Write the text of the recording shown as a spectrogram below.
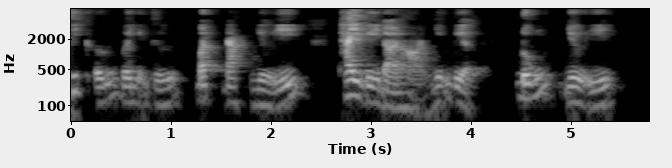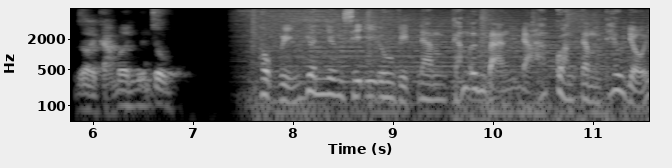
thích ứng với những thứ bất đắc như ý, thay vì đòi hỏi những việc đúng như ý. Rồi cảm ơn Nguyễn Trung. Học viện Doanh nhân CEO Việt Nam cảm ơn bạn đã quan tâm theo dõi.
